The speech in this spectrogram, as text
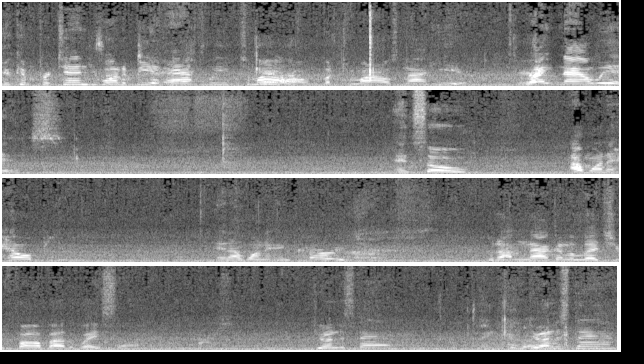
You can pretend you want to be an athlete tomorrow, but tomorrow's not here. Right now is. And so I want to help you and I want to encourage you, but I'm not going to let you fall by the wayside. Do you understand? You. You understand?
